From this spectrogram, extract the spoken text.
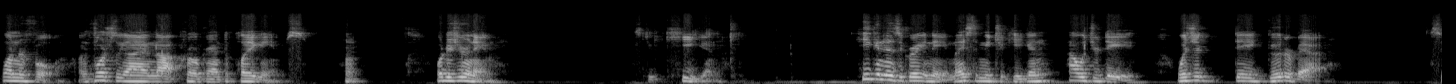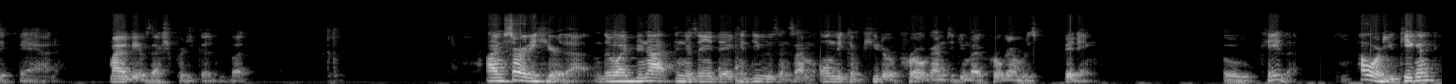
Wonderful. Unfortunately, I am not programmed to play games. Hmm. What is your name? Let's do Keegan. Keegan is a great name. Nice to meet you, Keegan. How was your day? Was your day good or bad? Say bad. My idea was actually pretty good, but I'm sorry to hear that, though I do not think there's anything I can do since I'm only computer programmed to do my programmer's bidding. Okay then. How old are you, Keegan?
